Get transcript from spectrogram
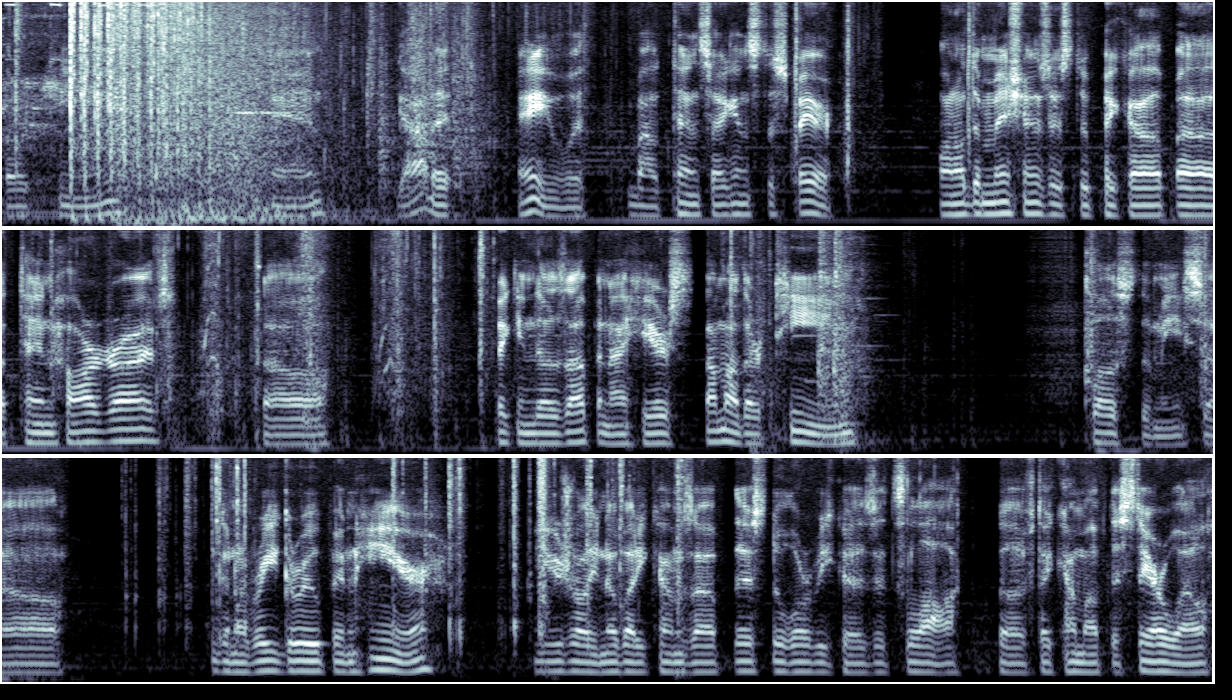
13. And got it. Hey, with about 10 seconds to spare. One of the missions is to pick up uh, 10 hard drives. So, picking those up and I hear some other team close to me. So, I'm gonna regroup in here. Usually nobody comes up this door because it's locked. So if they come up the stairwell,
